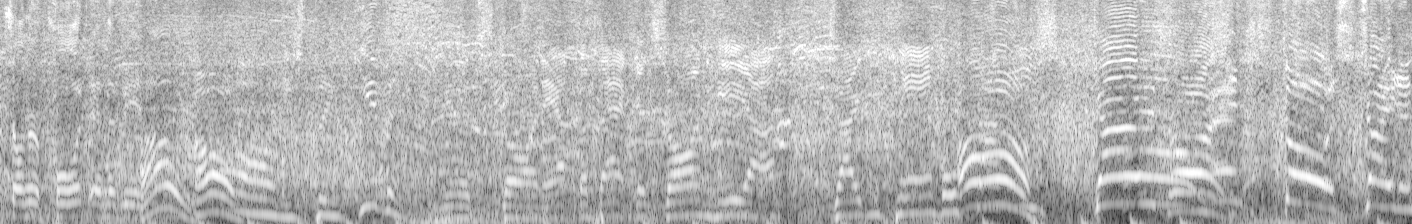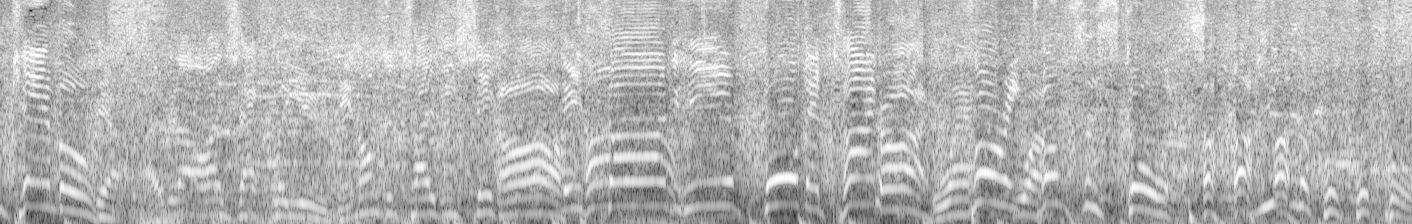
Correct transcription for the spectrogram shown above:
It's on report in the bin. Oh, and it's gone out the back. It's on here. Jayden Campbell Oh! goes, goes and scores. Jayden Campbell. Yeah. Over to Isaac Liu. Then on to Toby Sexton. Oh. It's on here for the Titans. Try. Wow. Corey Wow. Thompson scores. Beautiful football.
